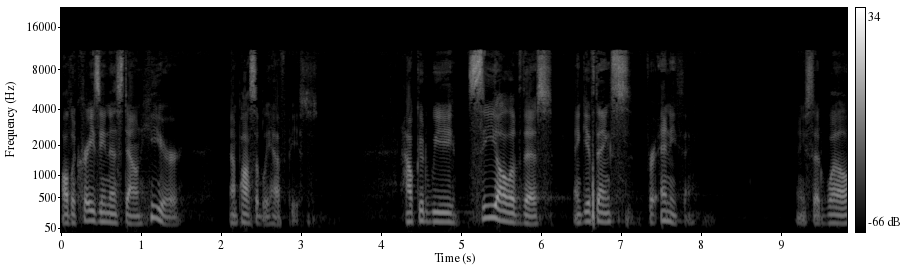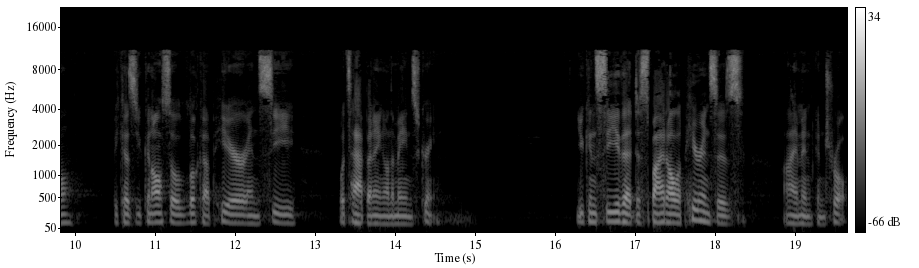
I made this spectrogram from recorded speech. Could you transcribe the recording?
all the craziness down here and possibly have peace? How could we see all of this and give thanks for anything? And he said, Well, because you can also look up here and see what's happening on the main screen. You can see that despite all appearances, I am in control,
